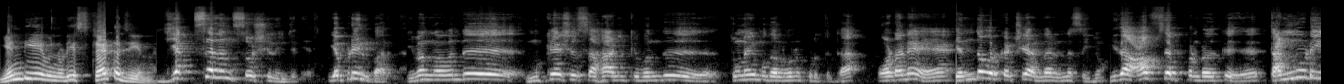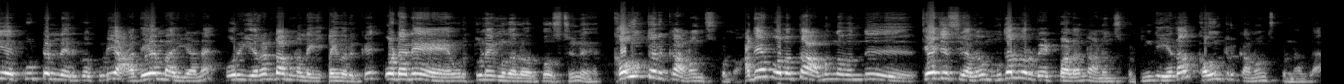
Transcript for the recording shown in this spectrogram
என்டிஏவினுடைய ஸ்ட்ராட்டஜி என்ன? எக்ஸலன்ட் சோஷியல் இன்ஜினியர் எப்படின்னு பாருங்க. இவங்க வந்து முகேஷ் சஹானிக்கு வந்து துணை முதல்வர்னு கொடுத்துட்டா உடனே எந்த ஒரு கட்சியா இருந்தாலும் என்ன செய்யும்? இதை ஆஃப்செட் பண்றதுக்கு தன்னுடைய கூட்டல்ல இருக்கக்கூடிய அதே மாதிரியான ஒரு இரண்டாம் நிலை தலைவருக்கு உடனே ஒரு துணை முதல்வர் போஸ்ட்னு கவுண்டருக்கு அனௌன்ஸ் பண்ணும். அதே போலத்தான் அவங்க வந்து தேஜஸ்வி யாதவ் முதல்வர் வேட்பாளர்னு அனௌன்ஸ் பண்ணி இங்க ஏதாவது கவுண்டருக்கு அனௌன்ஸ் பண்ணாங்களா?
